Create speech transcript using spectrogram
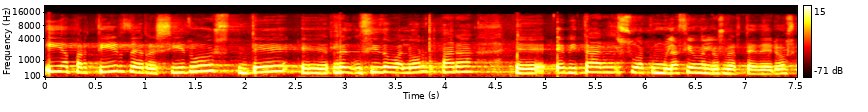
y a partir de residuos de eh, reducido valor para eh, evitar su acumulación en los vertederos.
